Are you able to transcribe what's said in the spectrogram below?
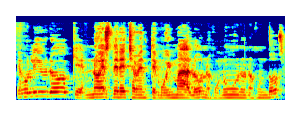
Es un libro que no es derechamente muy malo, no es un 1, no es un 2,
